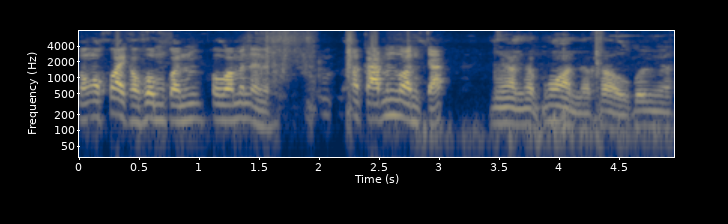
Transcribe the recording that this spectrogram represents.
ต้องเอาควายเขาห่มก่อนเพราะว่ามันน่ะอากาศมันร้อนจัดงานทับห้อนนะเข้าเบิ่งอะ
